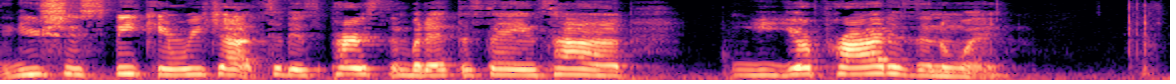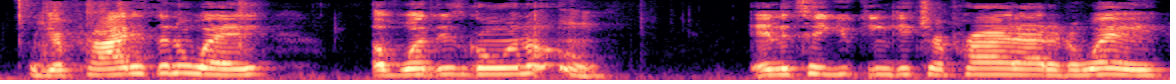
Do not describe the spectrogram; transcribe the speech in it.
you should speak and reach out to this person, but at the same time, your pride is in the way. Your pride is in the way of what is going on. And until you can get your pride out of the way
